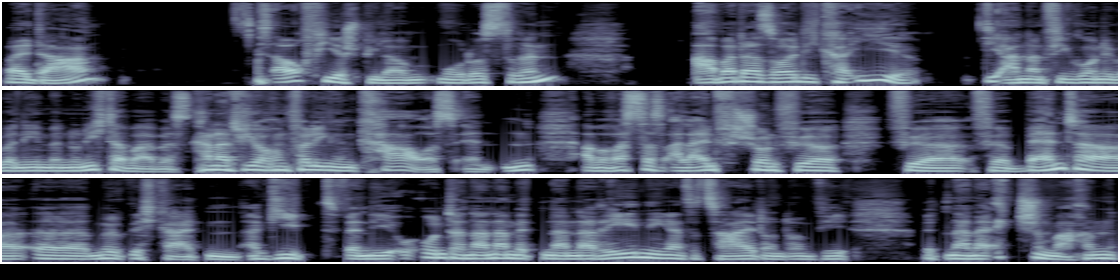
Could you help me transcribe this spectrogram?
weil da ist auch Vier-Spieler-Modus drin, aber da soll die KI die anderen Figuren übernehmen, wenn du nicht dabei bist. Kann natürlich auch im völligen Chaos enden. Aber was das allein schon für für für Banter-Möglichkeiten äh, ergibt, wenn die untereinander miteinander reden die ganze Zeit und irgendwie miteinander Action machen,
